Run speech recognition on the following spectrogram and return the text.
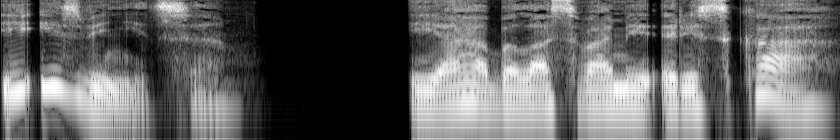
и извиниться. Я была с вами риска».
